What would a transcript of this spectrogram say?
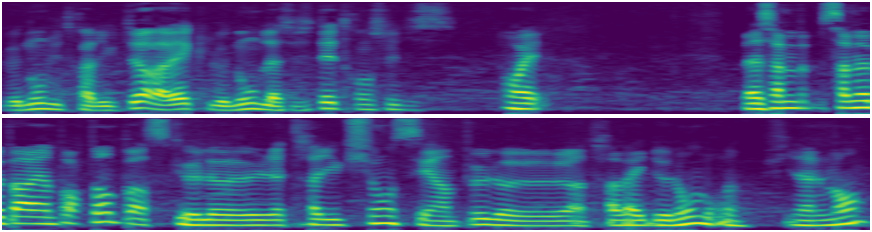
le nom du traducteur avec le nom de la société Transludis. Ouais. Ben, ça, me, paraît important parce que la traduction, c'est un peu le, un travail de l'ombre, finalement.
